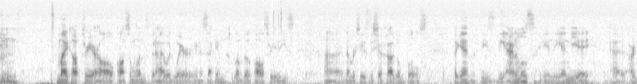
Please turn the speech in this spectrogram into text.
my top three are all awesome ones that I would wear in a second. Love the, all three of these. Uh, number two is the Chicago Bulls again, these the animals in the NBA uh, are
